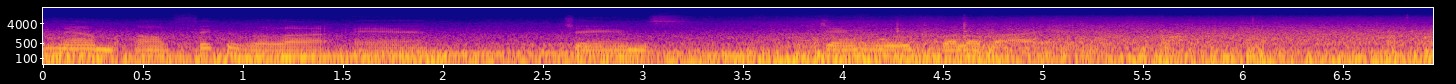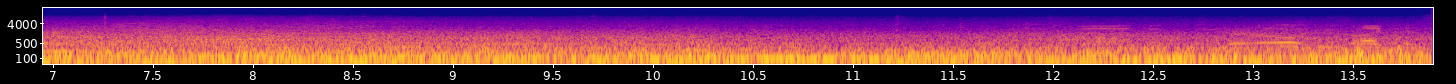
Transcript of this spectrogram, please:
Right now I'm on Figueroa and James Boulevard. Who's like his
